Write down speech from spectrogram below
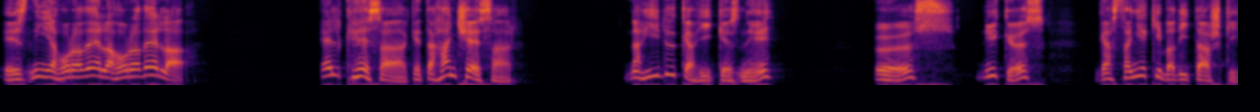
Ez nia horadela, horadela! Elk hezak eta hantxezar. Nahiduka hikezne? Ös, nikez, gaztaineki baditaski.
